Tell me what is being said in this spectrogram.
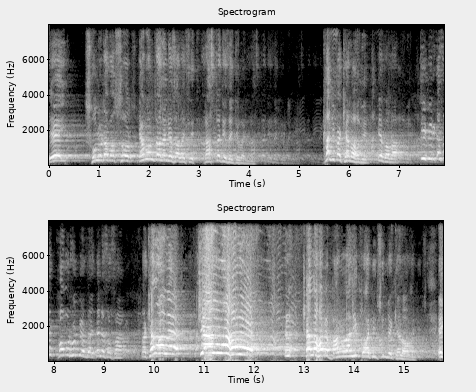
এই ষোলোটা বছর এমন জ্বালানি চালাইছে রাস্তা দিয়ে যাইতে পারি না। খালি পা খেলা হবে। এ বাবা, টিভির কাছে খবর উঠবে যায় তাই না চাষা তা খেলা হবে খেলা হবে। খেলা হবে বাংলালি কয়দিন শুনবে খেলা হবে? এই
